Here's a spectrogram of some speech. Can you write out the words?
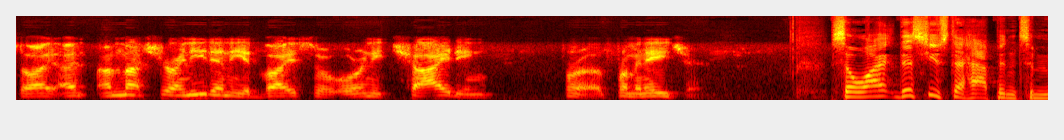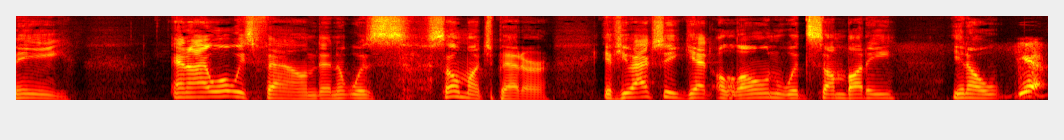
So I, I, I'm not sure I need any advice or, or any chiding from from an agent. So I this used to happen to me, and I always found, and it was so much better if you actually get alone with somebody. You know, Yeah,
